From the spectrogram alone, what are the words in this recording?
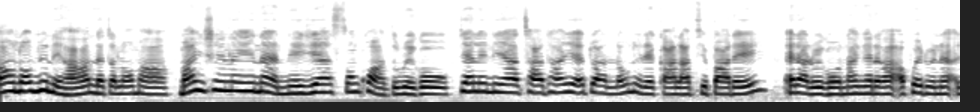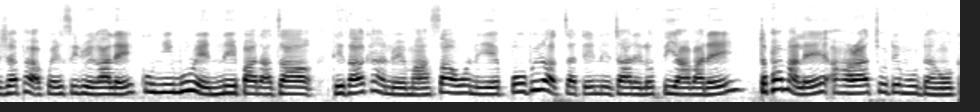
မောင်တော်မြို့နယ်ဟာလက်တလုံးမှာမိုင်းရှင်းလင်းနဲ့နေရက်စွန့်ခွာသူတွေကိုပြန်လည်နေရာချထားရဲ့အတွက်လုံးနေတဲ့ကာလဖြစ်ပါတယ်။အဲ့ဒါတွေကိုနိုင်ငံတကာအဖွဲ့တွေနဲ့အရက်ဖက်အဖွဲ့အစည်းတွေကလည်းကူညီမှုတွေနေပါတာကြောင့်ဒေသခံတွေမှာစာဝတ်နေရေးပို့ပြီးတော့ကြက်တင်းနေကြတယ်လို့သိရပါတယ်။တစ်ဖက်မှာလည်းအာဟာရချို့တဲ့မှုတန်ကိုက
